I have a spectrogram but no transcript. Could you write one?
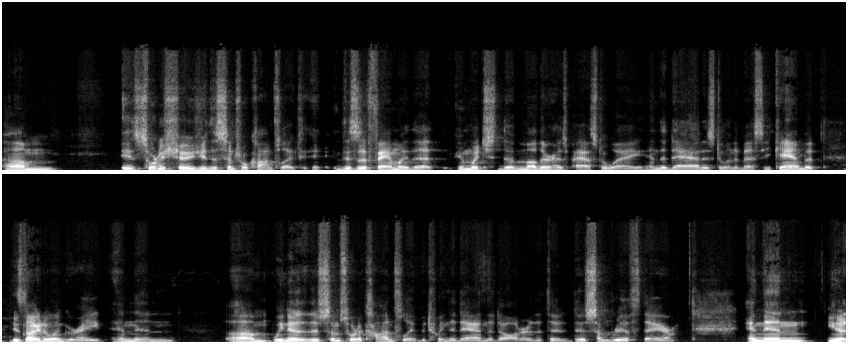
um, it sort of shows you the central conflict. This is a family that in which the mother has passed away and the dad is doing the best he can, but he's not doing great. And then um, we know that there's some sort of conflict between the dad and the daughter, that there, there's some rift there. And then, you know,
